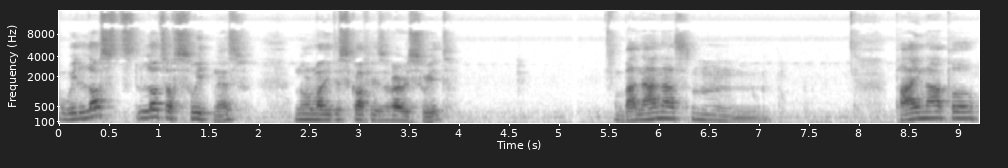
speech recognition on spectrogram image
We lost lots of sweetness. Normally this coffee is very sweet. Bananas hmm. pineapple.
